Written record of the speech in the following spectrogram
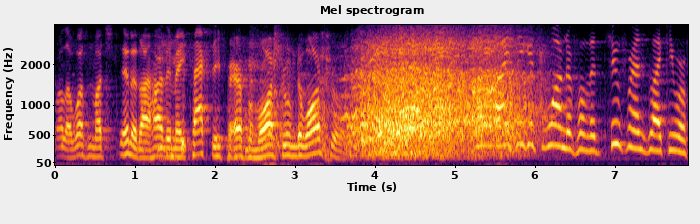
Well, there wasn't much in it. I hardly made taxi fare from washroom to washroom. Oh, I think it's wonderful that two friends like you are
